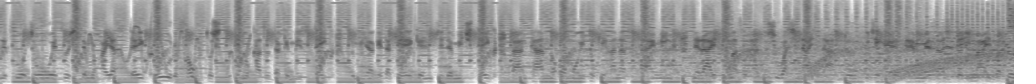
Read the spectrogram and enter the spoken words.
熱を超越してもはやステイクール。そう年月の数だけミステイク。積み上げた経験値で満ちていく万感の思い解き放つタイミング狙いすます外しはしないさ。ループ地平線目指して今いざブル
